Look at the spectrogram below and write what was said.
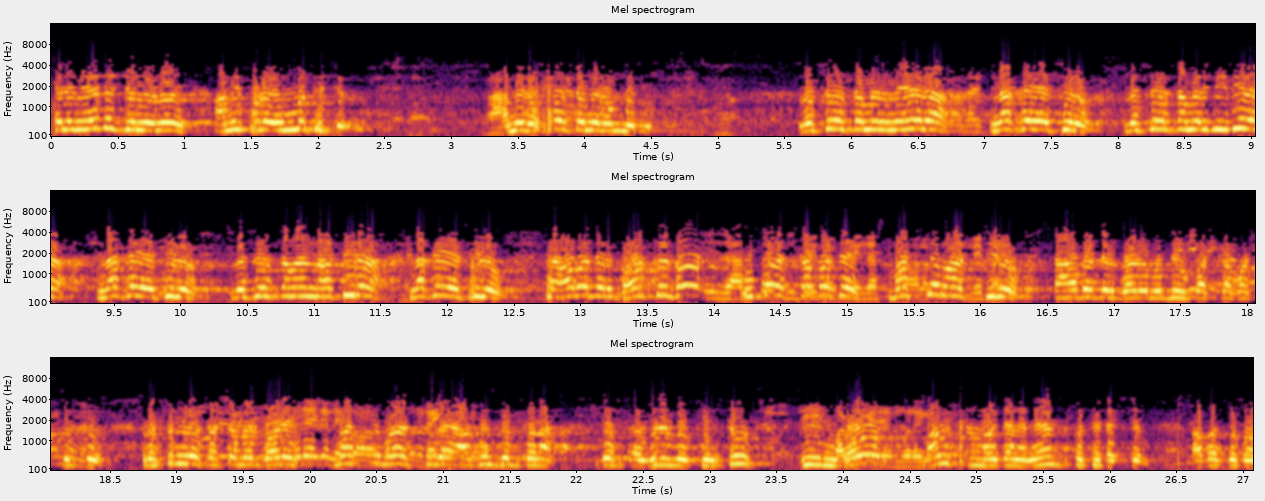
ছেলে মেয়েদের জন্য নই, আমি পুরো উন্নতির জন্য। আমি রসায়নের উন্নতি রসুল ইসলামের মেয়েরা না খাইয়াছিল রসুল ইসলামের বিবিরা না খাইয়াছিল রসুল ইসলামের নাতিরা না খাইয়াছিল। সাহাবাদের ঘরকে ঘর উপাস কাপাতে মাসকে মাস ছিল সাহাবাদের ঘরের মধ্যে উপাস কাপাস করতো রসুল্লাহ ইসলামের ঘরে মাসকে মাস ছিল আগুন জ্বলত না। দোস্ত কিন্তু দিন ভোর মানুষের ময়দানে মেহনত করতে থাকতেন। আবার যখন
